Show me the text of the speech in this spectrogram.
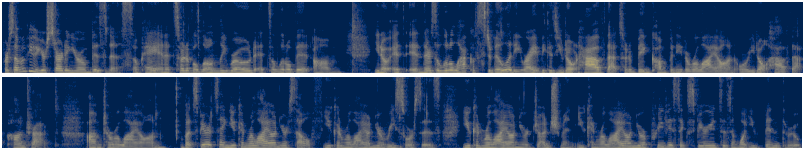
For some of you, you're starting your own business, okay? And it's sort of a lonely road. It's a little bit, um, you know, it, and there's a little lack of stability, right? Because you don't have that sort of big company to rely on, or you don't have that contract um, to rely on. But Spirit saying you can rely on yourself. You can rely on your resources. You can rely on your judgment. You can rely on your previous experiences and what you've been through,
